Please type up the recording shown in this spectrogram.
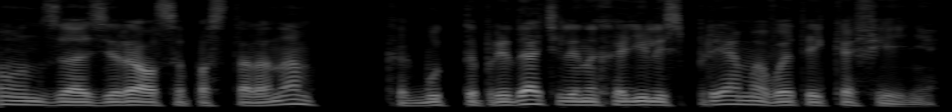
Он заозирался по сторонам, как будто предатели находились прямо в этой кофейне.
